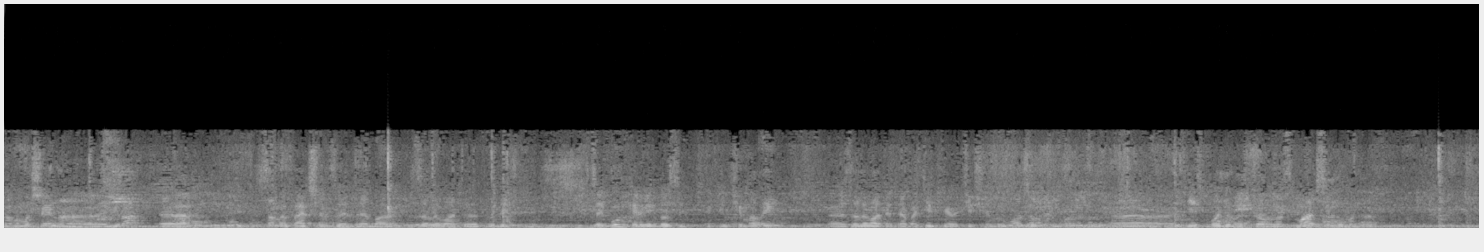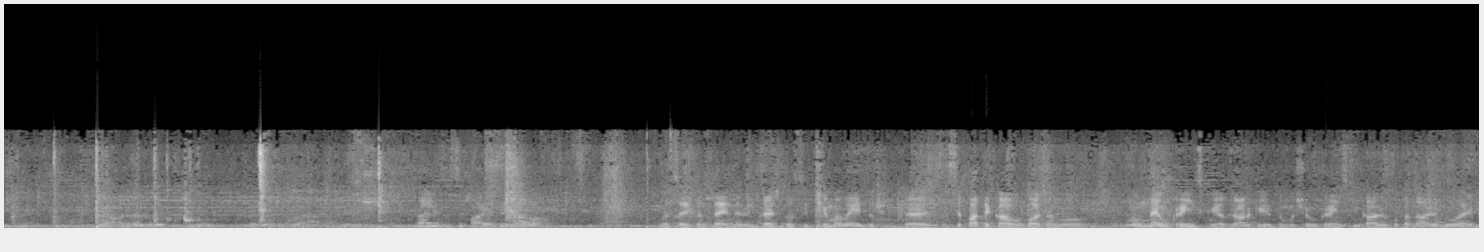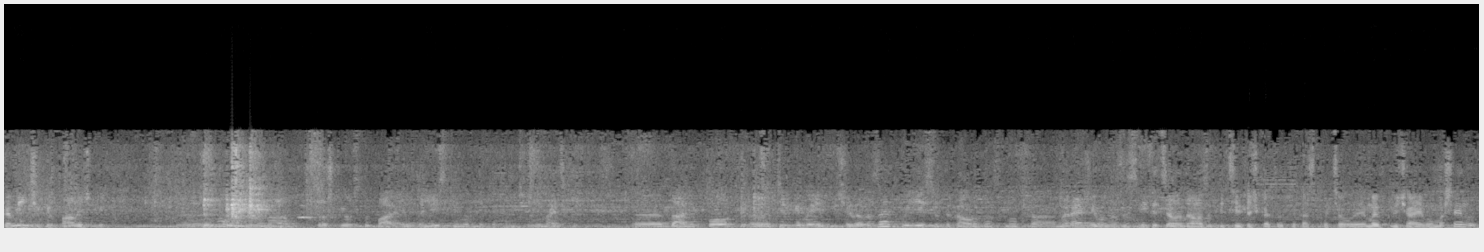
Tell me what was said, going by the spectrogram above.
кавомашина Юра. Е, Саме перше це треба заливати от в цей бункер, він досить такий чималий. Е, Заливати треба тільки очищену воду. Е, Є поділи, що у нас максимум. Далі засипається кава. В оцей контейнер він теж досить чималий. Тут е, засипати каву бажано ну, не української обжарки, тому що в українській каві попадають буває камінчики, палички. Е, ну вона трошки уступає італійській, наприклад, чи німецькій. Е, Далі, по, тільки ми її включили розетку, є така нас кнопка мережі, вона засвітиться одразу, підсвіточка тут така спрацьовує. Ми включаємо машину,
